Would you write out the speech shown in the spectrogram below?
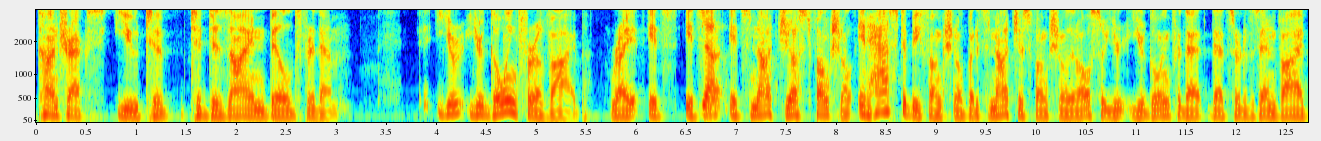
contracts you to to design build for them, you're you're going for a vibe right? It's it's yeah. not it's not just functional. It has to be functional, but it's not just functional. It also you're you're going for that that sort of Zen vibe,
